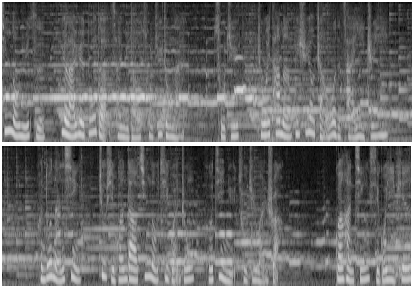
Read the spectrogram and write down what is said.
青楼女子越来越多地参与到蹴鞠中来，蹴鞠成为他们必须要掌握的才艺之一。很多男性就喜欢到青楼妓馆中和妓女蹴鞠玩耍。关汉卿写过一篇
